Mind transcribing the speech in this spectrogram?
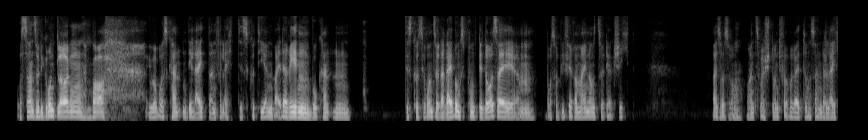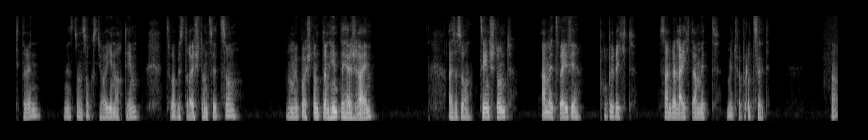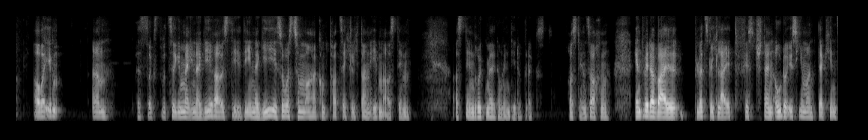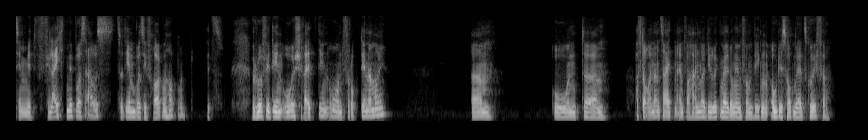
was sind so die Grundlagen, boah, über was könnten die Leute dann vielleicht diskutieren, weiterreden, wo könnten Diskussions- oder Reibungspunkte da sein, ähm, was habe ich für eine Meinung zu der Geschichte. Also so ein, zwei Stunden Vorbereitung sind da leicht drin. Wenn du dann sagst, ja, je nachdem, zwei bis drei Stunden Sitzung, nochmal ein paar Stunden dann hinterher schreiben. Also so zehn Stunden, einmal zwölf pro Bericht, sind da leicht damit mit verbrutzelt. Ja, aber eben, ähm, was sagst du, ziehe ich mehr Energie raus? Die, die Energie, sowas zu machen, kommt tatsächlich dann eben aus dem, aus den Rückmeldungen, die du kriegst aus den Sachen. Entweder weil plötzlich Leute feststellen, oh, da ist jemand, der kennt sich mit, vielleicht mit was aus zu dem, was ich Fragen habe und jetzt rufe ich den an, schreibe den an und frage den einmal. Ähm, und ähm, auf der anderen Seite einfach auch nur die Rückmeldungen von wegen, oh, das hat mir jetzt geholfen.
